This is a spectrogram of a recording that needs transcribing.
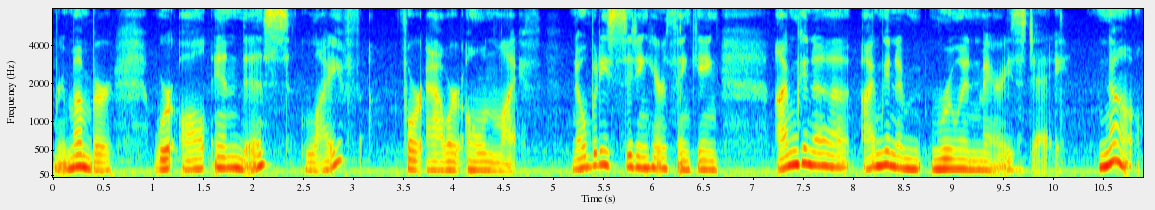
Remember, we're all in this life for our own life. Nobody's sitting here thinking, I'm going to I'm going to ruin Mary's day. No,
